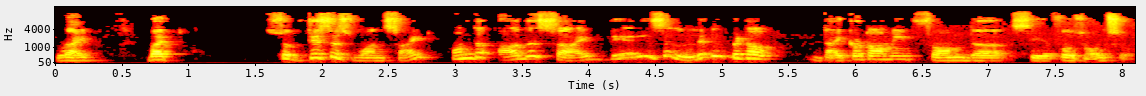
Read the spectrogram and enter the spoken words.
right? But so this is one side. On the other side, there is a little bit of dichotomy from the CFOs also.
